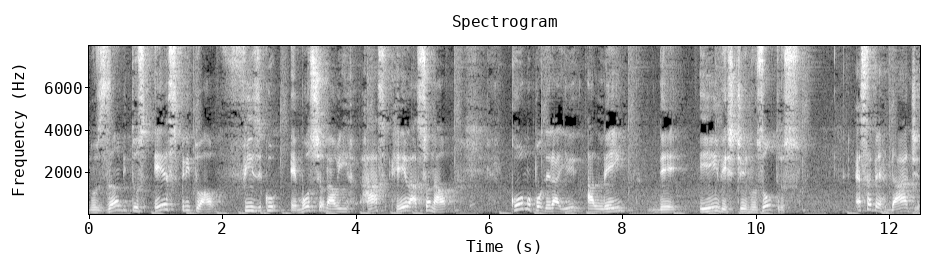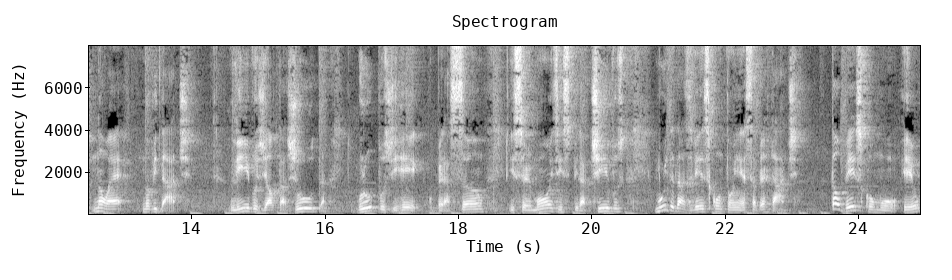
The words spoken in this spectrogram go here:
nos âmbitos espiritual, físico, emocional e relacional, como poderá ir além de e investir nos outros? Essa verdade não é novidade. Livros de autoajuda, grupos de recuperação e sermões inspirativos muitas das vezes contêm essa verdade. Talvez, como eu,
